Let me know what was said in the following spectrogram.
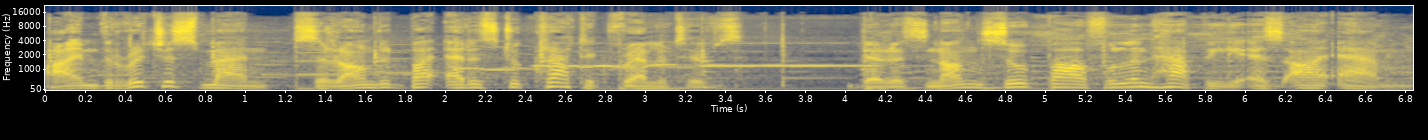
I am the richest man, surrounded by aristocratic relatives. There is none so powerful and happy as I am.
